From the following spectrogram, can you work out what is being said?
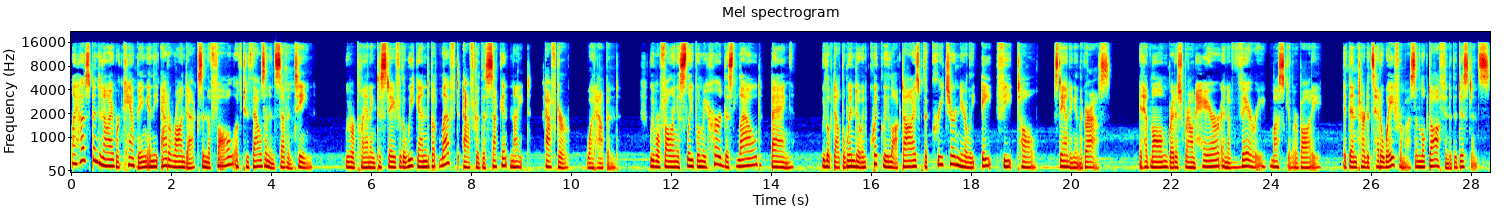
My husband and I were camping in the Adirondacks in the fall of 2017. We were planning to stay for the weekend, but left after the second night, after what happened. We were falling asleep when we heard this loud bang. We looked out the window and quickly locked eyes with a creature nearly eight feet tall, standing in the grass. It had long reddish brown hair and a very muscular body. It then turned its head away from us and looked off into the distance.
